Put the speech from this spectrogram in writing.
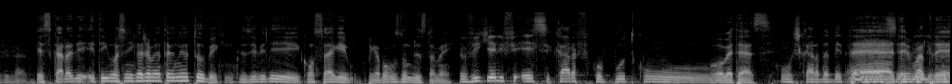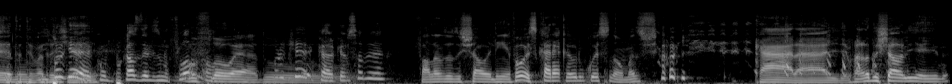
ligado. Esse cara, ele, ele tem bastante engajamento também no YouTube. que Inclusive, ele consegue pegar bons números também. Eu vi que ele, esse cara ficou puto com O o... BTS. Com os caras da BTS. É, teve uma ele treta, um teve uma vídeo Por quê? Com- por causa deles no Flow? No não? Flow, é. Do... Por quê, cara? Eu quero saber. Falando do Shaolin. Pô, esse careca eu não conheço não, mas o Shaolin... Caralho, fala do Shaolin ainda.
